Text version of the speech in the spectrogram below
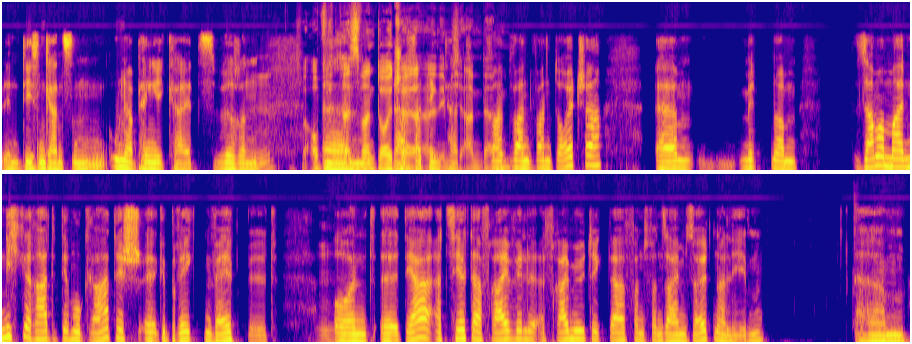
in diesen ganzen Unabhängigkeitswirren Mhm. Das war, ob, das war ein ähm, Deutscher, da äh, verdingt nehme ich an. War, Dann. war, war ein Deutscher ähm, mit einem, sagen wir mal, nicht gerade demokratisch äh, geprägten Weltbild. Mhm. Und äh, der erzählt da freiwillig, freimütig da von, von seinem Söldnerleben. Ähm,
